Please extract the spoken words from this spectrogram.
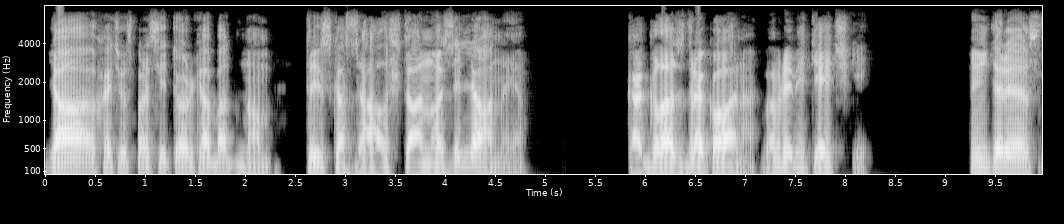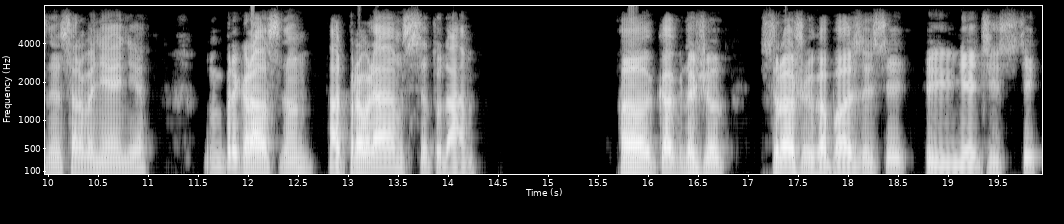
Я хочу спросить только об одном. Ты сказал, что оно зеленое. Как глаз дракона во время течки. Интересное сравнение. Прекрасно. Отправляемся туда. А как насчет страшных опасностей и нечисти?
